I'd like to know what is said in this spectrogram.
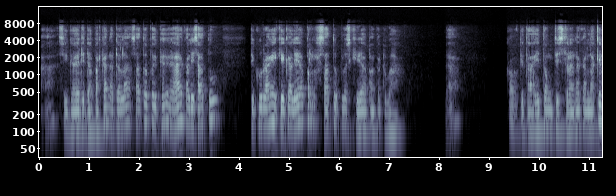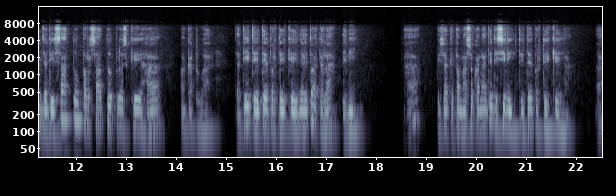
Nah, sehingga yang didapatkan adalah 1 per GH kali 1 dikurangi G kali H per 1 plus GH pangkat 2. Ya. Kalau kita hitung disederhanakan lagi menjadi 1 per 1 plus GH pangkat 2. Jadi DT per DG-nya itu adalah ini. Ya. Bisa kita masukkan nanti di sini, DT per DG-nya. Ya.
